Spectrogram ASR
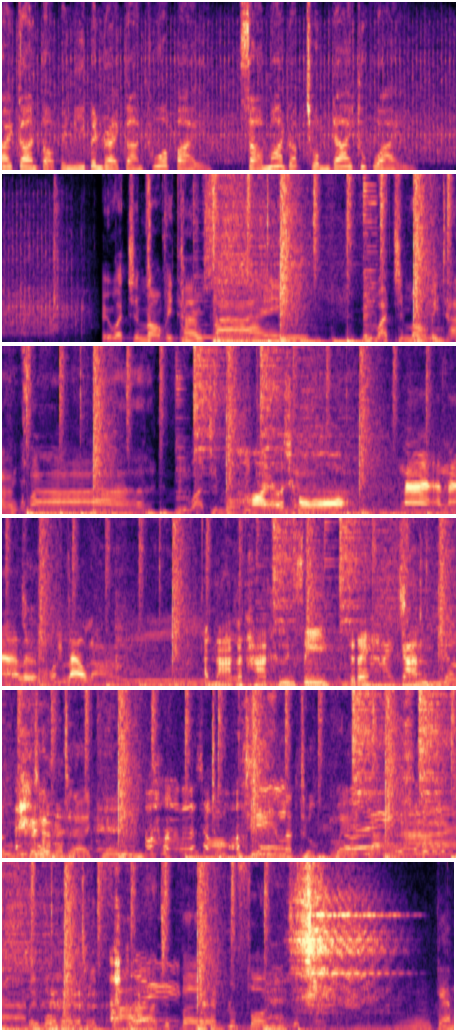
รายการต่อไปนี้เป็นรายการทั่วไป สามารถรับชมได้ทุกวัย ไม่ว่าจะมองไปทางซ้าย ไม่ว่าจะมองไปทางขวา ไม่ว่าจะมองไปพอแล้วโชว์ หน้าอนาเลยหมดแล้ว อันนาก็ทาคืนสิ จะได้หายกัน ยังคิดถึงเธออยู่พอแล้วโชว์ที่และทุกเวลา ไม่ว่าวันที่ฟ้าจะเปิดหรือฝนจะ แก้ม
